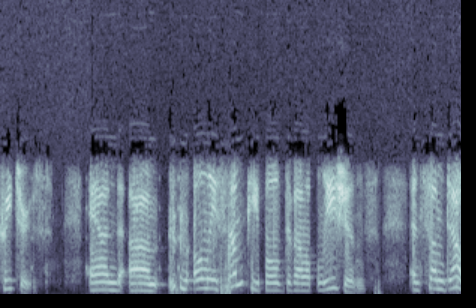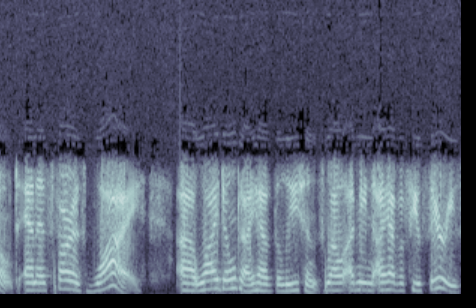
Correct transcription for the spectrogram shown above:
creatures, and um, only some people develop lesions, and some don't. And as far as why, uh, why don't I have the lesions? Well, I mean, I have a few theories,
